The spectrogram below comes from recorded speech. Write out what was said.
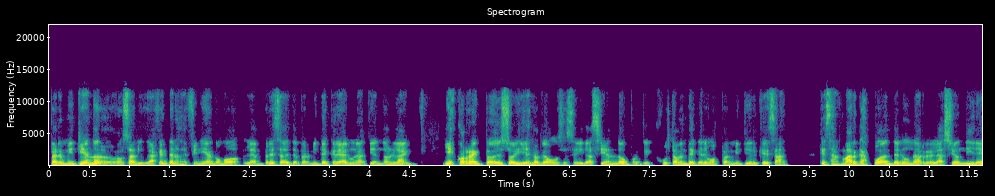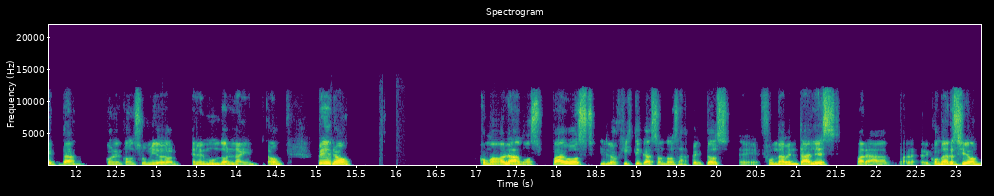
permitiendo, o sea, la gente nos definía como la empresa que te permite crear una tienda online. Y es correcto eso y es lo que vamos a seguir haciendo porque justamente queremos permitir que esas, que esas marcas puedan tener una relación directa con el consumidor en el mundo online, ¿no? Pero, como hablábamos, pagos y logística son dos aspectos eh, fundamentales para, para el comercio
